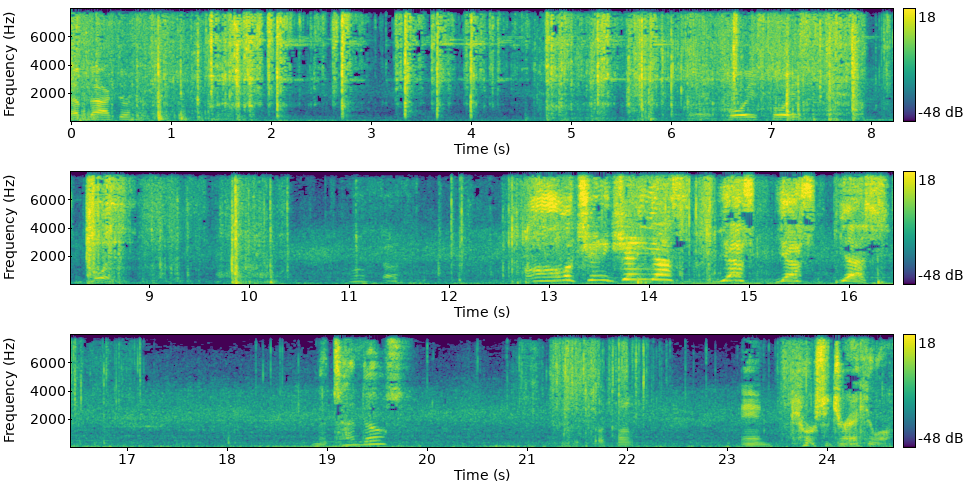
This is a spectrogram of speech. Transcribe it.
F Doctor. And toys, toys, and toys. What the? Oh, look, Shane, Shane, yes! Yes, yes, yes! Nintendos Duck Hunt. and Curse of Dracula.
